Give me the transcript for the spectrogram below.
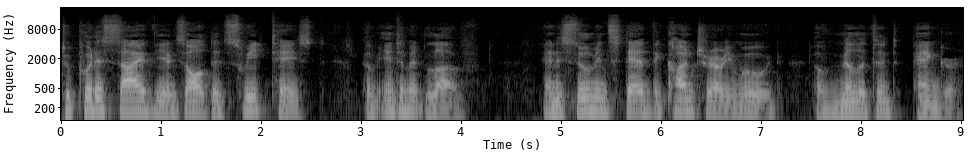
to put aside the exalted sweet taste of intimate love and assume instead the contrary mood of militant anger.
